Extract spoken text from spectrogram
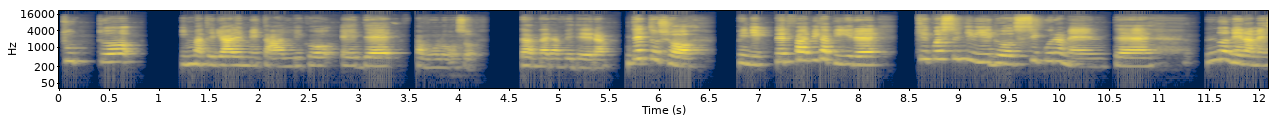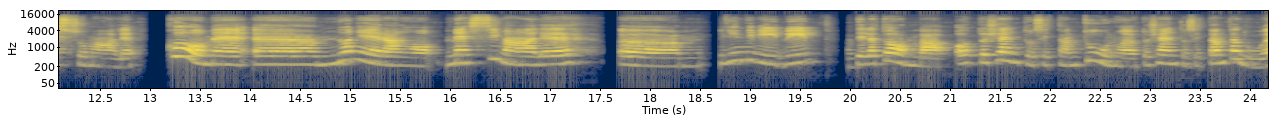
tutto in materiale metallico ed è favoloso da andare a vedere. Detto ciò, quindi per farvi capire che questo individuo sicuramente non era messo male, come eh, non erano messi male eh, gli individui della tomba 871 e 872,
